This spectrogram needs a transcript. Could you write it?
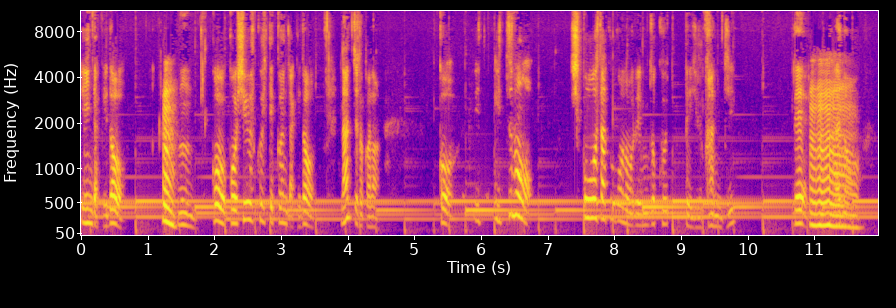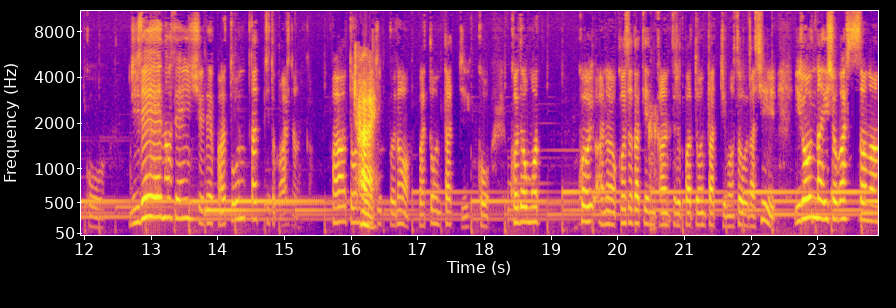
いいんだけど、うん、うん、こうこう修復していくんだけどなんていうのかな。こういつも試行錯誤の連続っていう感じ？で、うん、あのこうリレーの選手でバトンタッチとかあるじゃないか。パートナーシップのバトンタッチ、はい、こう子供こあの子育てに関するバトンタッチもそうだしいろんな忙しさの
